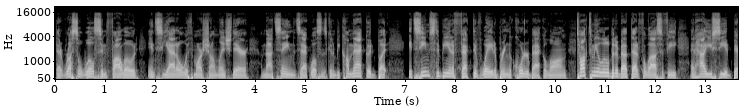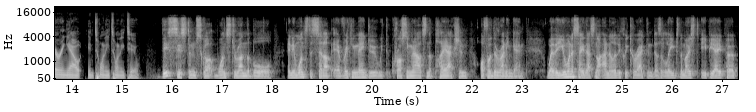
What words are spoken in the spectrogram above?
that Russell Wilson followed in Seattle with Marshawn Lynch there. I'm not saying that Zach Wilson's going to become that good, but it seems to be an effective way to bring a quarterback along. Talk to me a little bit about that philosophy and how you see it bearing out in 2022. This system, Scott, wants to run the ball and it wants to set up everything they do with the crossing routes and the play action off of the running game. Whether you want to say that's not analytically correct and doesn't lead to the most EPA per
